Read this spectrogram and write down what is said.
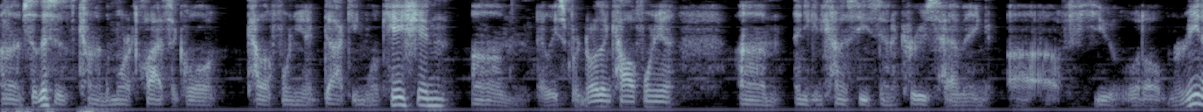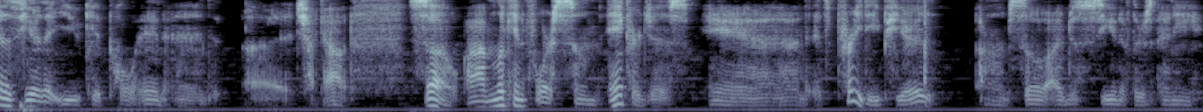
Um, so this is kind of the more classical California docking location, um, at least for Northern California. Um, and you can kind of see Santa Cruz having a few little marinas here that you could pull in and uh, check out. So I'm looking for some anchorages, and it's pretty deep here. Um, so I'm just seeing if there's any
